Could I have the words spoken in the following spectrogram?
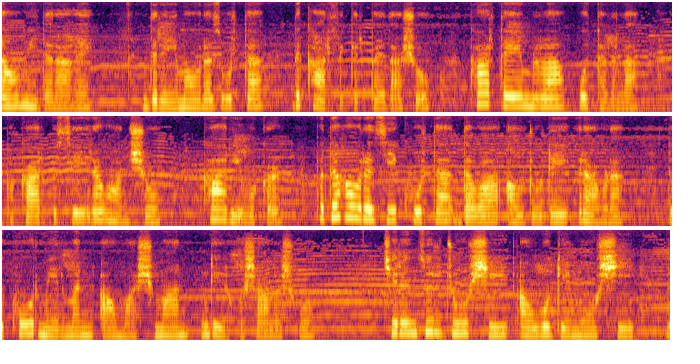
ناامیده راغی. درېیمه ورځ ورته د کار فکر پیدا شو. کار ته یې ملا وتړله. په کار پسې روان شو. کار یې وکړ. په دغه ورځ یې کور ته دوا او ډوډۍ راوړه. د کور مېرمن او ماشومان ډېر خوشاله شوو. چې رنځور جوړ شي او وږی مور شي د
